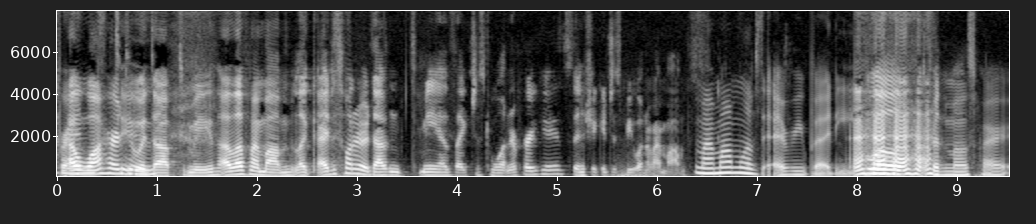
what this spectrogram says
friends. I want her too. to adopt me. I love my mom. Like I just want her to adopt me as like just one of her kids, and she could just be one of my moms. My mom loves everybody. well, for the most part.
